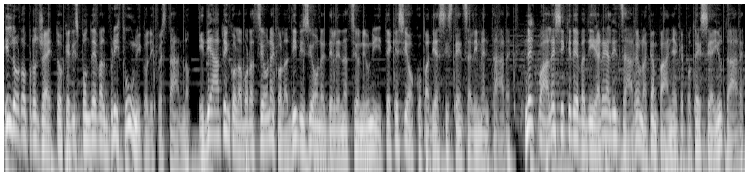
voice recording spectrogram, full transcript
il loro progetto che rispondeva al brief unico di quest'anno, ideato in collaborazione con la Divisione delle Nazioni Unite che si occupa di assistenza alimentare, nel quale si chiedeva di realizzare una campagna che potesse aiutare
